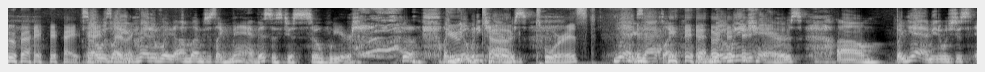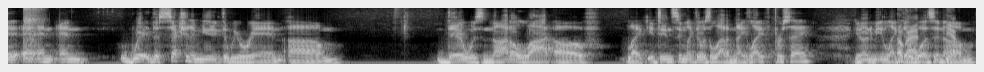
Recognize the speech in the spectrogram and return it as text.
right, right. So it was like incredibly. I'm, I'm just like, man, this is just so weird. like nobody cares. Tourist. Yeah, exactly. Nobody cares. Um, but yeah, I mean, it was just and and where the section of Munich that we were in, um, there was not a lot of like it didn't seem like there was a lot of nightlife per se. You know what I mean? Like Okay. there wasn't Yep. um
